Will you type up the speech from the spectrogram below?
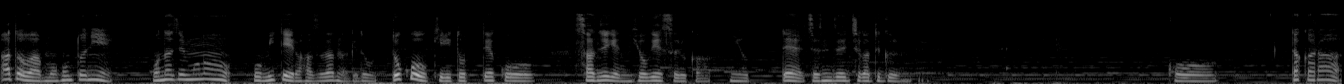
あとはもう本当に同じものを見ているはずなんだけど、どこを切り取ってこう、3次元に表現するかによって全然違ってくるので。こう、だから、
